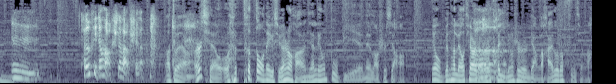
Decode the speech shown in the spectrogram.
嗯，他都可以当老师的老师了。啊，对啊，而且我特逗，那个学生好像年龄不比那老师小，因为我们跟他聊天的时候，他已经是两个孩子的父亲了。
